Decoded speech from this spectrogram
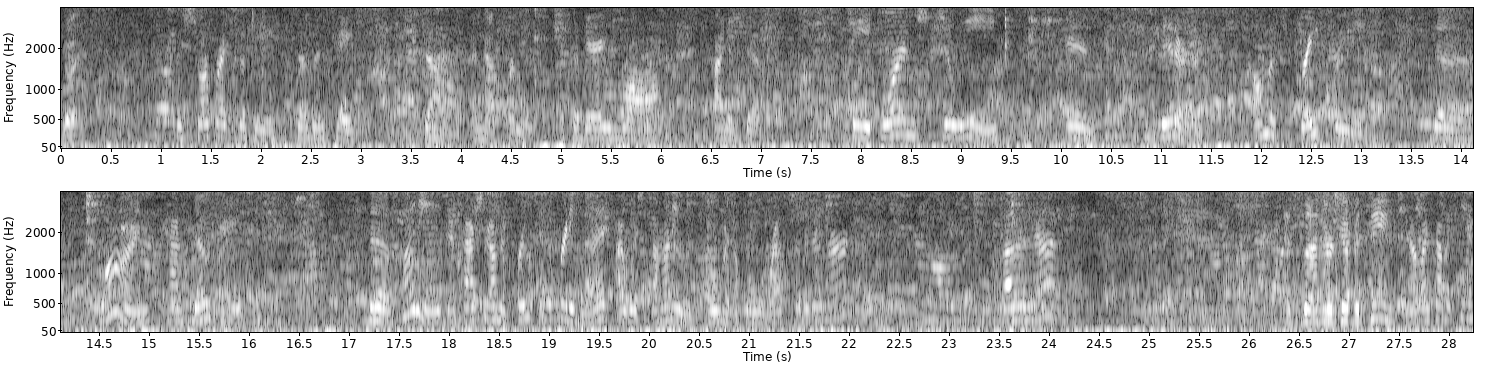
Go ahead. The shortbread cookie doesn't taste done enough for me. It's a very raw kind of dough. The orange jelly is bitter, almost grapefruity. The flan has no taste. The honey that's actually on the fruit is pretty good. I wish the honey was over the whole rest of the dessert. Other than that, It's not her cup of tea, not my cup of tea.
